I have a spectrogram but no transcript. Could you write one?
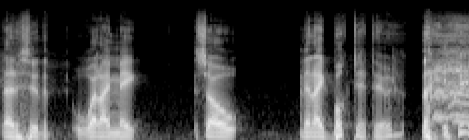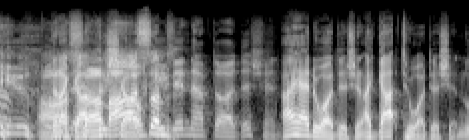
That is who the, what I make. So then I booked it, dude. then I got the show. awesome. You didn't have to audition. I had to audition. I got to audition.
